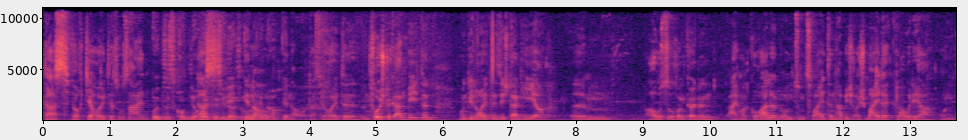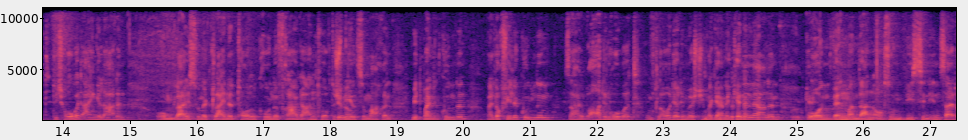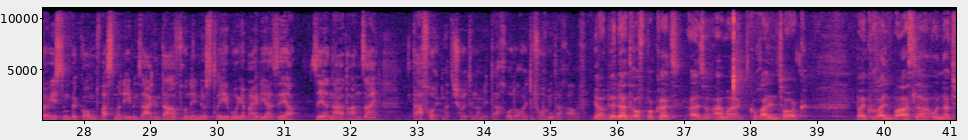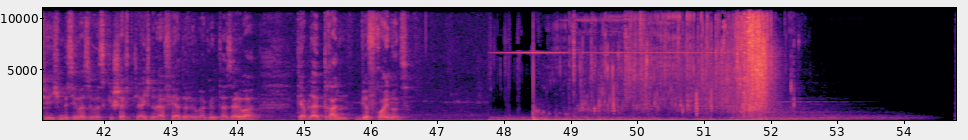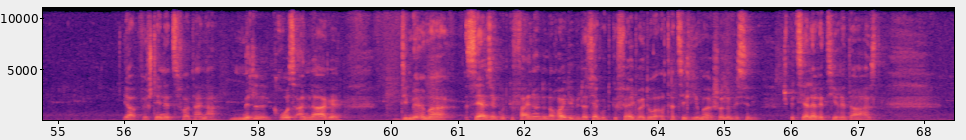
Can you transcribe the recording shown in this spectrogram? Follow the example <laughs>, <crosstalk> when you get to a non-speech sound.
das wird ja heute so sein. Und es kommt ja heute wieder wir, so. Genau, genau, genau, dass wir heute ein Frühstück anbieten und die Leute sich dann hier ähm, aussuchen können. Einmal Korallen und zum Zweiten habe ich euch beide, Claudia und dich Robert, eingeladen, um gleich so eine kleine Tollkrone Frage-Antwort-Spiel genau. zu machen mit meinen Kunden. Weil doch viele Kunden sagen, oh, den Robert und Claudia, den möchte ich mal gerne kennenlernen. <laughs> okay. Und wenn man dann auch so ein bisschen Insiderwissen bekommt, was man eben sagen darf von der Industrie, wo ihr beide ja sehr, sehr nah dran seid, da freut man sich heute Nachmittag oder heute Vormittag cool. auf. Ja, wer da drauf Bock hat, also einmal Korallentalk bei Korallen Basler und natürlich ein bisschen was über das Geschäft gleich noch erfährt und über Günther selber, der bleibt dran. Wir freuen uns. Ja, wir stehen jetzt vor deiner Mittelgroßanlage, die mir immer sehr, sehr gut gefallen hat und auch heute wieder sehr gut gefällt, weil du auch tatsächlich immer schon ein bisschen speziellere Tiere da hast.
